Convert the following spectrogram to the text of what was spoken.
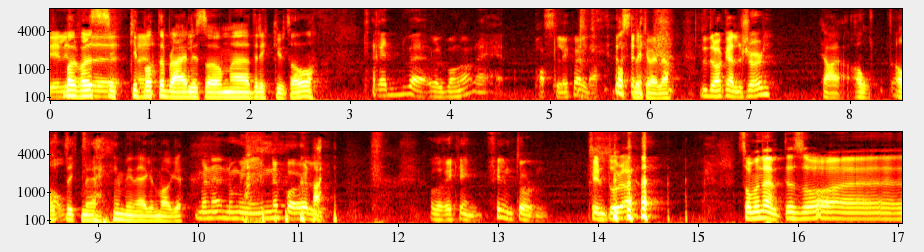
i litt Bare være eh, sikker på at det blei liksom eh, drikke ut av det. da. 30 ølbonger, det er passelig kveld, da. Passelig kveld, ja. Du drakk alle sjøl? Ja, ja alt, alt gikk ned i min egen mage. Men eh, når vi er inne på øl og drikking Filmtorden. Filmtorden, ja. Som vi nevnte, så eh,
